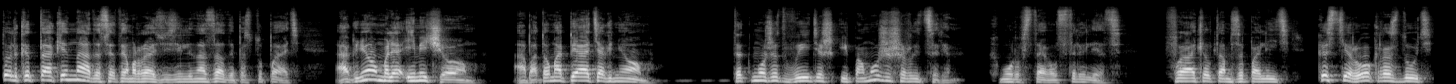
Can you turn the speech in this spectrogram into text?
Только так и надо с этой мразью зеленозадой поступать. Огнем, мля, и мечом а потом опять огнем. Так может, выйдешь и поможешь рыцарям? хмуро вставил стрелец. Факел там запалить, костерок раздуть.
